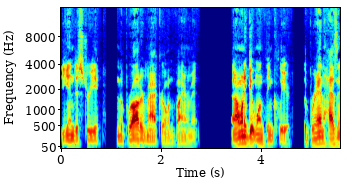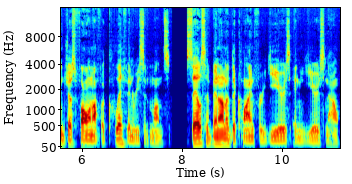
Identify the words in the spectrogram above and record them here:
the industry, and the broader macro environment. And I want to get one thing clear the brand hasn't just fallen off a cliff in recent months. Sales have been on a decline for years and years now.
